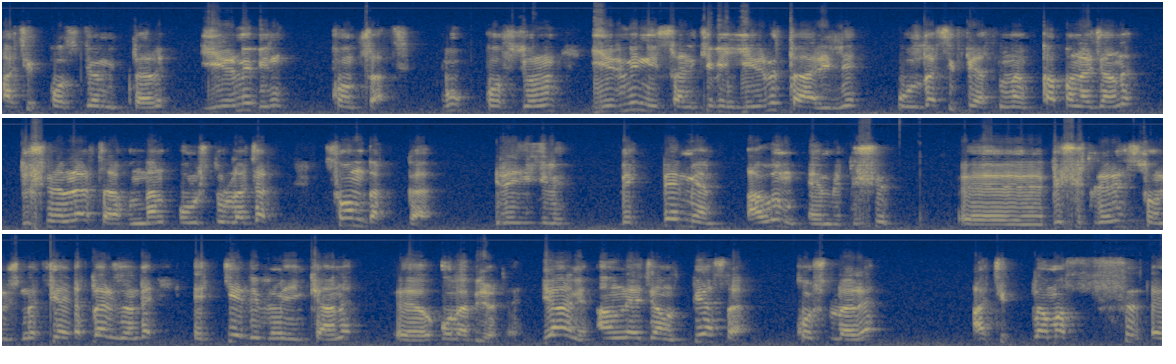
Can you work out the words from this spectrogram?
açık pozisyon miktarı 20 bin kontrat. Bu pozisyonun 20 Nisan 2020 tarihli uzlaşı fiyatından kapanacağını düşünenler tarafından oluşturulacak son dakika ile ilgili beklenmeyen alım emri düşün, e, düşüşleri sonucunda fiyatlar üzerinde etki edebilme imkanı e, olabilirdi. Yani anlayacağımız piyasa koşulları açıklaması e,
